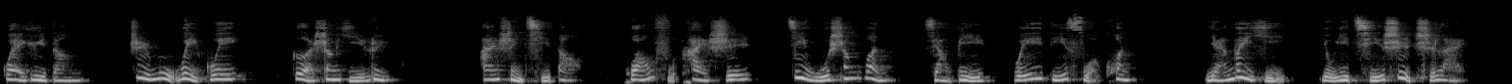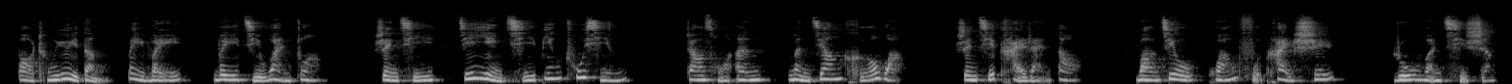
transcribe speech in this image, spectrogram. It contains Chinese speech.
怪玉等至暮未归，各生疑虑。安审其道：皇甫太师既无声问，想必为敌所困。言未已，有一骑士迟来，报成玉等被围，危急万状。沈其即引骑兵出行。张从恩问将何往，沈其慨然道：“往救皇甫太师。”如闻其声。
